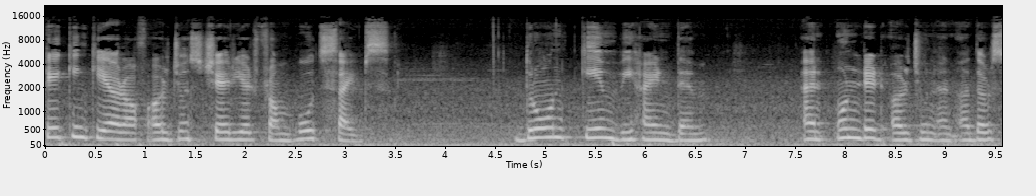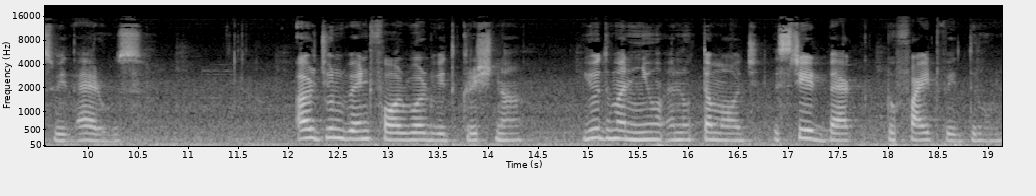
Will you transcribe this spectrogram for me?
taking care of Arjun's chariot from both sides. Drona came behind them and wounded Arjun and others with arrows. Arjun went forward with Krishna. Yudhmanyu and Uttamaj stayed back to fight with Drona.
